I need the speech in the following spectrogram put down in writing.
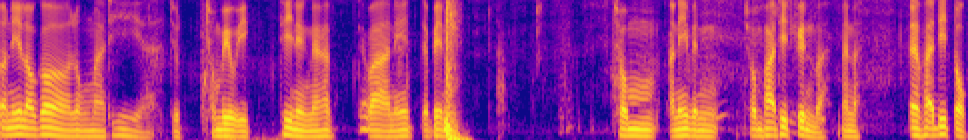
ตอนนี้เราก็ลงมาที่อะจุดชมวิวอีกที่หนึ่งนะครับ แต่ว่าอันนี้จะเป็นชมอันนี้เป็นชมพระอาทิตย์ขึ้นป่ะนั่นนะเออพระอาทิตย์ตก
